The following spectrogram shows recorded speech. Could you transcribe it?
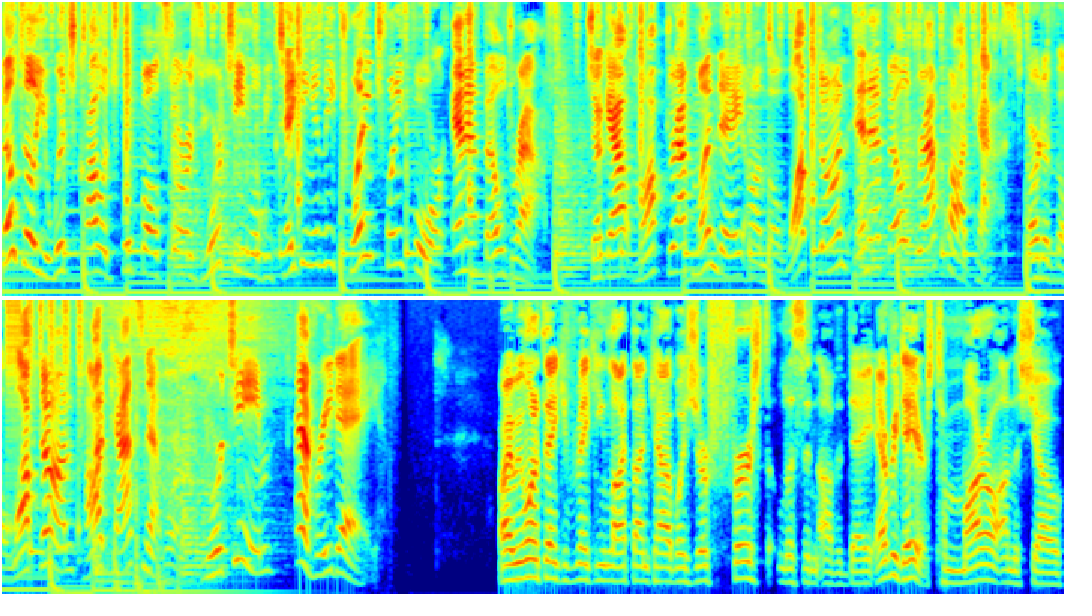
They'll tell you which college football stars your team will be taking in the 2024 NFL Draft. Check out Mock Draft Monday on the Locked On NFL Draft Podcast, part of the Locked On Podcast Network. Your team every day. All right, we want to thank you for making Locked On Cowboys your first listen of the day. Every day dayers tomorrow on the show,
